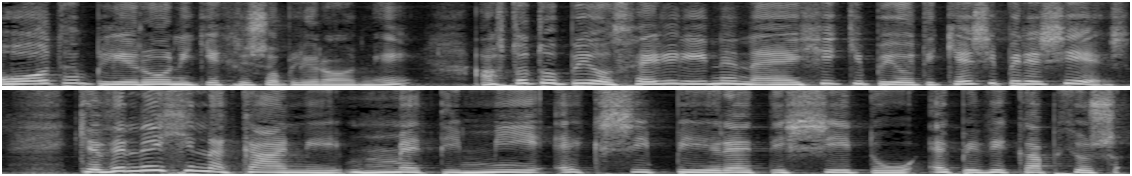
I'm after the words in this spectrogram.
όταν πληρώνει και χρυσοπληρώνει, αυτό το οποίο θέλει είναι να έχει και ποιοτικές υπηρεσίες. Και δεν έχει να κάνει με τη μη εξυπηρέτησή του, επειδή κάποιος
